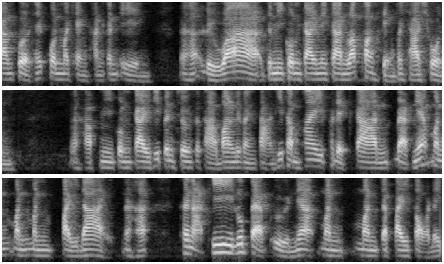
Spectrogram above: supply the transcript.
การเปิดให้คนมาแข่งขันกันเองนะฮะหรือว่าจะมีกลไกในการรับฟังเสียงประชาชนนะครับมีกลไกที่เป็นเชิงสถาบันอะไรต่างๆ ที่ทำให้เผด็จการแบบเนี้ยมันมันมันไปได้นะฮะขณะที่รูปแบบอื่นเนี่ยมันมันจะไปต่อได้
